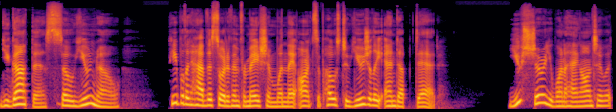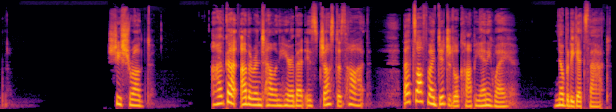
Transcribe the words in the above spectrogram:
You got this, so you know. People that have this sort of information when they aren't supposed to usually end up dead. You sure you want to hang on to it? She shrugged. I've got other intel in here that is just as hot. That's off my digital copy anyway. Nobody gets that.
